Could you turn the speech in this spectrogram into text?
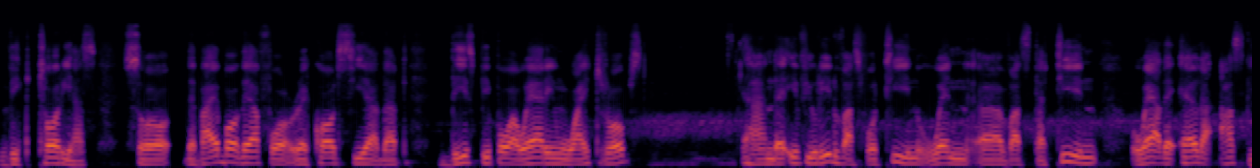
victorious. So the Bible therefore records here that these people are wearing white robes and uh, if you read verse 14, when uh, verse 13, where the elder asked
